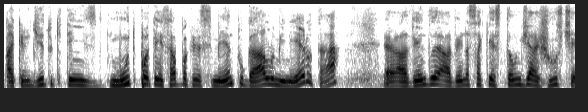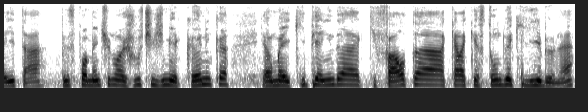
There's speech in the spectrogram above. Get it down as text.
acredito que tem muito potencial para crescimento o Galo Mineiro, tá? É, havendo, havendo essa questão de ajuste aí, tá? Principalmente no ajuste de mecânica, é uma equipe ainda que falta aquela questão do equilíbrio, né?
